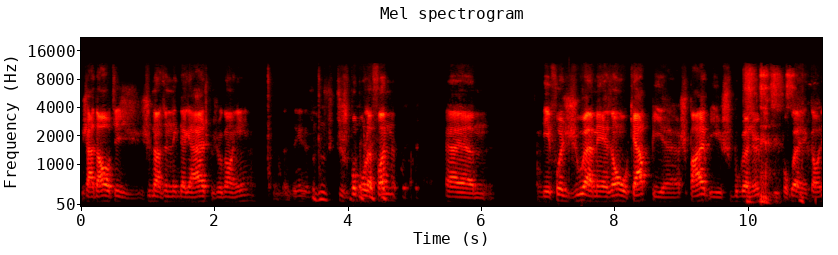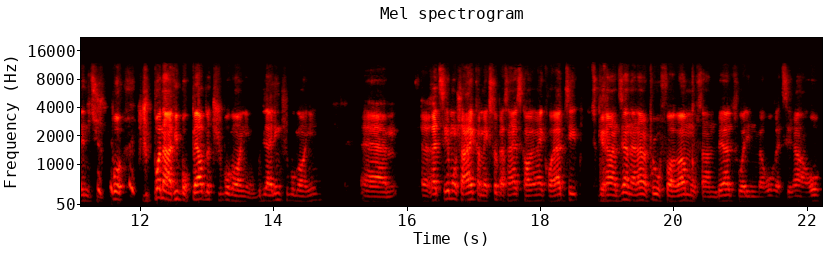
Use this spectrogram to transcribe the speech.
j'adore. Tu sais, je joue dans une ligue de garage, puis je veux gagner. Je ne joue pas pour le fun. Euh, des fois, je joue à la maison aux cartes, puis euh, je perds, puis je suis bougonneux. Puis pourquoi, Colin, tu joues pas, je joue pas dans la vie pour perdre, là, tu joues pour gagner. Au bout de la ligne, tu joues pour gagner. Euh, retirer mon chandail comme extra personnel, c'est quand même incroyable. Tu, sais, tu, grandis en allant un peu au forum, au centre belle, tu vois les numéros retirés en haut.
